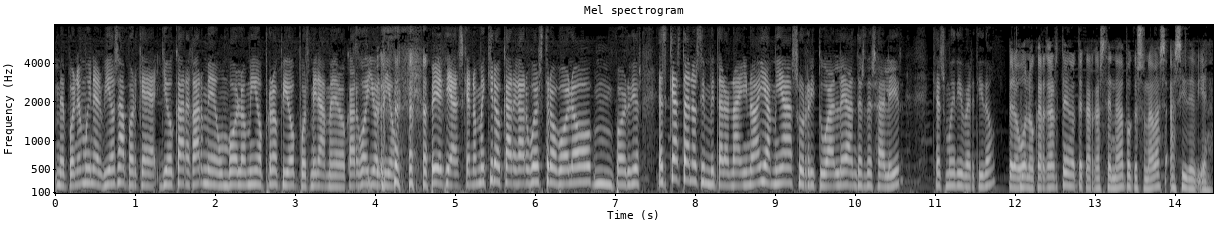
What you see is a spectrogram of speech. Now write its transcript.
me pone muy nerviosa porque yo cargarme un bolo mío propio, pues mira, me lo cargo yo el mío. Pero decía, es que no me quiero cargar vuestro bolo, mm, por Dios. Es que hasta nos invitaron ahí, ¿no? Y a mí a su ritual de antes de salir, que es muy divertido. Pero bueno, cargarte no te cargaste nada porque sonabas así de bien.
